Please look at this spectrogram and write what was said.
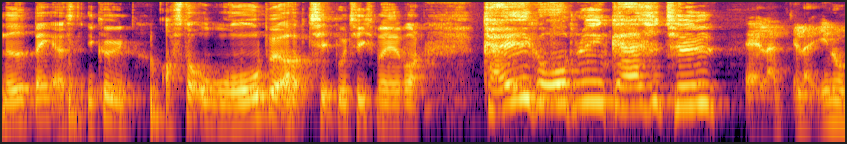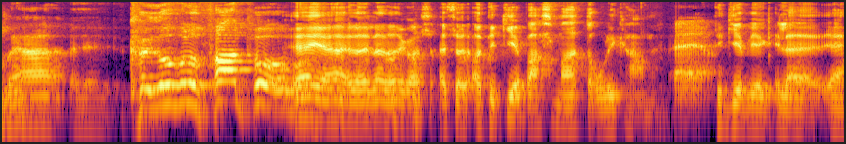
nede bagerst i køen og stå og råbe op til butiksmedhjælperen. Kan I ikke åbne en kasse til? Eller, eller endnu værre, øh, kan I få noget fart på? Ja, ja, eller, eller, eller også. Altså, og det giver bare så meget dårlig karma. Ja, ja. Det giver virkelig, eller ja,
